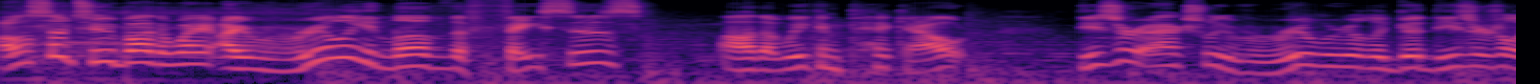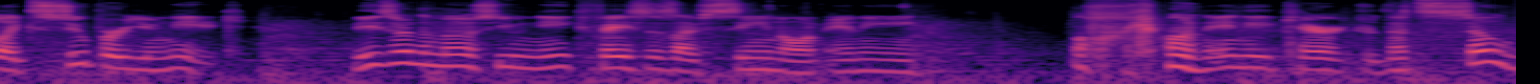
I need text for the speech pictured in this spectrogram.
Also, too, by the way, I really love the faces uh, that we can pick out. These are actually really, really good. These are like super unique. These are the most unique faces I've seen on any on any character. That's so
